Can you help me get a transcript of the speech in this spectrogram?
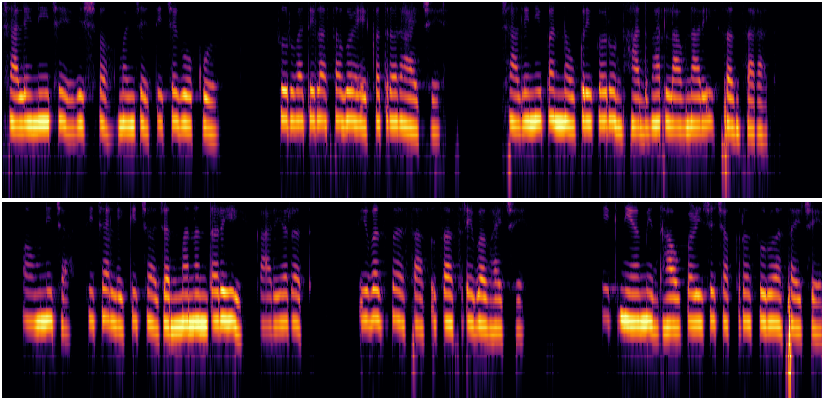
शालिनीचे विश्व म्हणजे तिचे गोकुळ. सुरुवातीला सगळे एकत्र राहायचे. शालिनी पण नोकरी करून हातभार लावणारी संसारात. अवनीच्या तिच्या लेकीच्या जन्मानंतरही कार्यरत दिवसभर सासूसासरे बघायचे. एक नियमित धावपळीचे चक्र सुरू असायचे.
